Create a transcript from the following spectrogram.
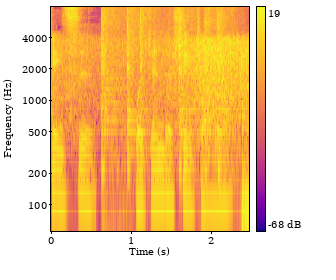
这一次，我真的睡着了。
